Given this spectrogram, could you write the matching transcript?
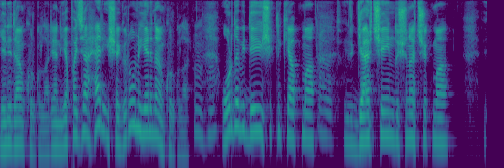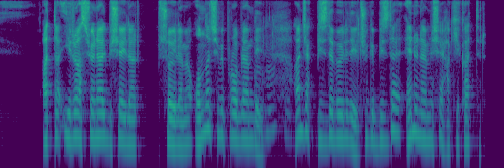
yeniden kurgular. Yani yapacağı her işe göre onu yeniden kurgular. Hı hı. Orada bir değişiklik yapma, Evet. gerçeğin dışına çıkma, hatta irrasyonel bir şeyler söyleme onlar için bir problem değil. Hı hı, hı. Ancak bizde böyle değil. Çünkü bizde en önemli şey hakikattir.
